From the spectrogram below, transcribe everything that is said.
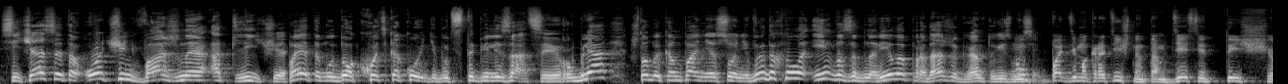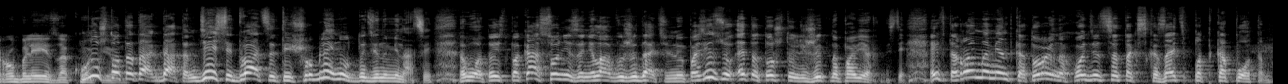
Сейчас это очень важное отличие. Поэтому до хоть какой-нибудь стабилизации рубля, чтобы компания Sony выдохнула и возобновила продажи Gran Turismo 7. Ну, по демократичным там 10 тысяч рублей за копию. Ну, что-то так, да, там 10-20 тысяч рублей, ну, до деноминаций. Вот, то есть пока Sony заняла выжидательную позицию, это то, что лежит на поверхности. И второй момент, который находится, так сказать, под капотом.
